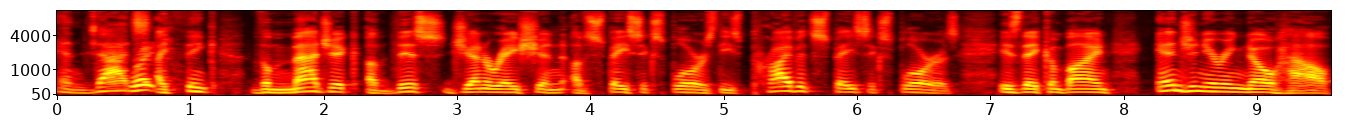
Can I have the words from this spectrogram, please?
And that's, right. I think, the magic of this generation of space explorers, these private space explorers, is they combine engineering know-how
